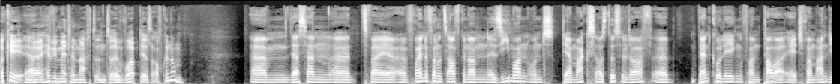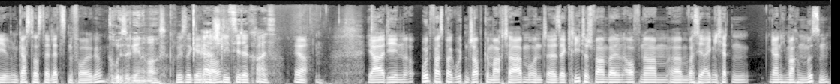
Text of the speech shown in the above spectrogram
okay, Ja. äh, Heavy Metal macht. Und äh, wo habt ihr das aufgenommen? Ähm, das haben äh, zwei äh, Freunde von uns aufgenommen, äh, Simon und der Max aus Düsseldorf, äh, Bandkollegen von Power Age vom Andy, ein Gast aus der letzten Folge. Grüße gehen raus. Grüße gehen Ja, raus. schließt sich der Kreis. Ja, die einen unfassbar guten Job gemacht haben und äh, sehr kritisch waren bei den Aufnahmen, ähm, was sie eigentlich hätten gar nicht machen müssen.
